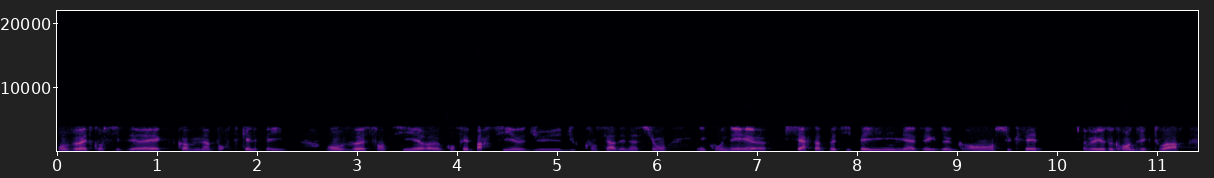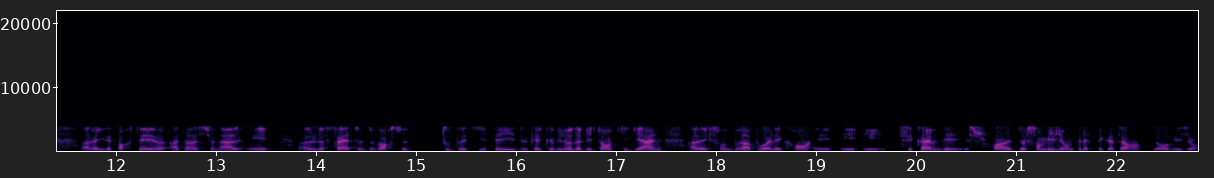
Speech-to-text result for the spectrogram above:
on veut être considéré comme n'importe quel pays. On veut sentir euh, qu'on fait partie du, du, concert des nations et qu'on est certes un petit pays, mais avec de grands succès avec de grandes victoires, avec des portées internationales et le fait de voir ce tout petit pays de quelques millions d'habitants qui gagne avec son drapeau à l'écran et, c'est quand même des, je crois, 200 millions de téléspectateurs, hein, l'Eurovision.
